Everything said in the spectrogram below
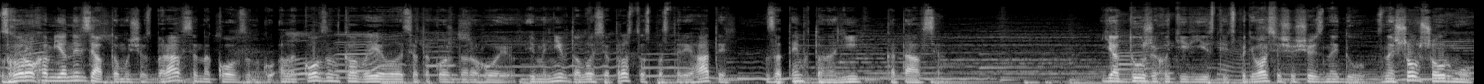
З горохом я не взяв, тому що збирався на ковзанку, але ковзанка виявилася також дорогою, і мені вдалося просто спостерігати за тим, хто на ній катався. Я дуже хотів їсти і сподівався, що щось знайду. Знайшов шаурму,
